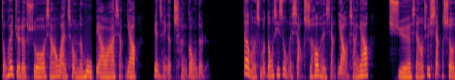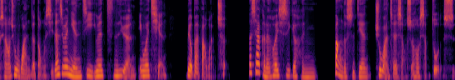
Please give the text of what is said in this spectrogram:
总会觉得说想要完成我们的目标啊，想要变成一个成功的人。但我们什么东西是我们小时候很想要、想要？学想要去享受、想要去玩的东西，但是因为年纪、因为资源、因为钱，没有办法完成。那现在可能会是一个很棒的时间去完成小时候想做的事。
